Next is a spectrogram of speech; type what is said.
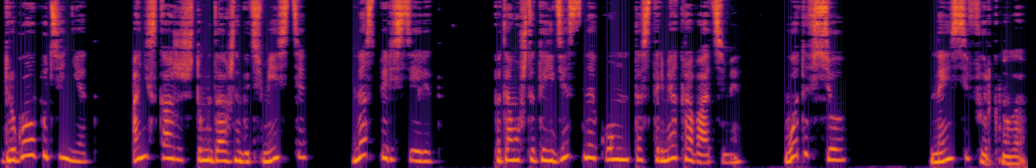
Другого пути нет. Они скажут, что мы должны быть вместе, нас переселят, потому что это единственная комната с тремя кроватями. Вот и все». Нэнси фыркнула.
